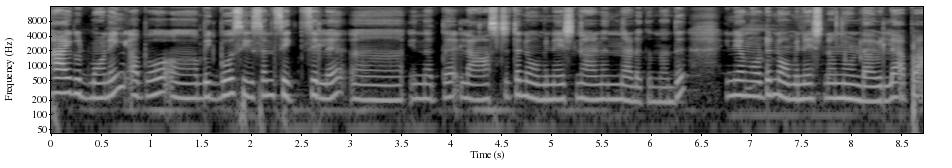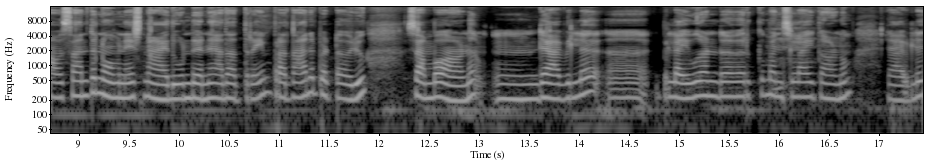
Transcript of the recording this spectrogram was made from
ഹായ് ഗുഡ് മോർണിംഗ് അപ്പോൾ ബിഗ് ബോസ് സീസൺ സിക്സിൽ ഇന്നത്തെ ലാസ്റ്റത്തെ നോമിനേഷനാണ് ഇന്ന് നടക്കുന്നത്. ഇനി അങ്ങോട്ട് നോമിനേഷനൊന്നും ഉണ്ടാവില്ല. അപ്പോൾ അവസാനത്തെ നോമിനേഷൻ ആയതുകൊണ്ട് തന്നെ അത് അത്രയും പ്രധാനപ്പെട്ട ഒരു സംഭവമാണ്. രാവിലെ ഇപ്പോൾ ലൈവ് കണ്ടവർക്ക് മനസ്സിലായി കാണും. രാവിലെ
